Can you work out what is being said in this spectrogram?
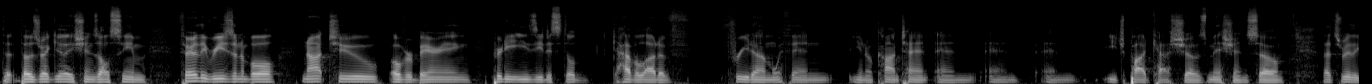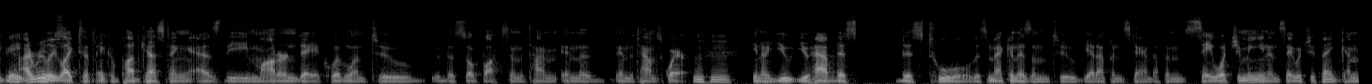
th- those regulations all seem fairly reasonable, not too overbearing, pretty easy to still have a lot of freedom within you know content and and and each podcast show's mission. So that's really great. I really news. like to think of podcasting as the modern day equivalent to the soapbox in the time in the in the town square. Mm-hmm. You know, you you have this this tool, this mechanism to get up and stand up and say what you mean and say what you think and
